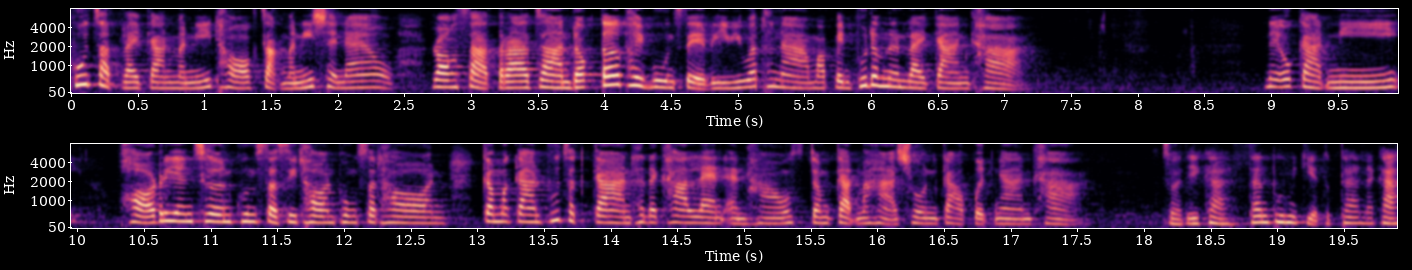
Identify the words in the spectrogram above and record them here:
ผู้จัดรายการ Money Talk จาก Money Channel รองศาสตราจารย์ ดรไพบูลเสรีวิวัฒนามาเป็นผู้ดำเนินรายการค่ะ ในโอกาสนี้ ขอเรียนเชิญคุณสศิธรพงศธร กรรมการผู้จัดการธนาคารแลนด์แอนด์เฮาส์จำกัดมหาชนกล่าวเปิดงานค่ะ สวัสดีค่ะ ท่านผู้มีเกียรติทุกท่านนะคะ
